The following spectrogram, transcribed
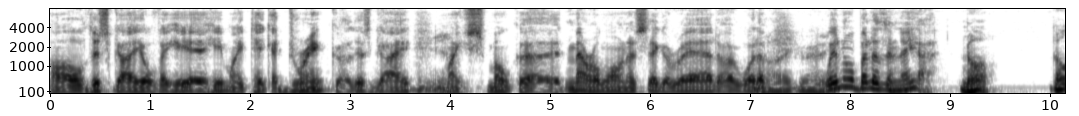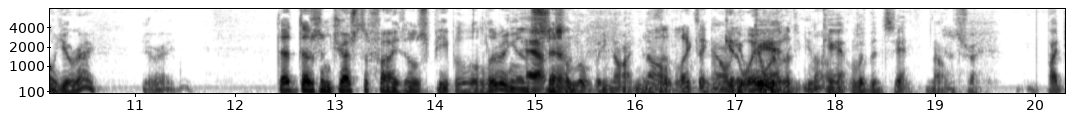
Oh, this guy over here, he might take a drink, or this guy might smoke a marijuana cigarette, or whatever. Right, right. We're no better than they are. No, no, you're right. You're right. That doesn't justify those people who are living in sin. Absolutely not. No, Like they can no, get away with it. You No. can't live in sin. No, That's right. but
